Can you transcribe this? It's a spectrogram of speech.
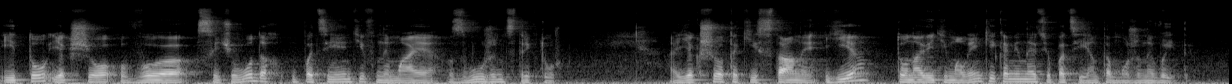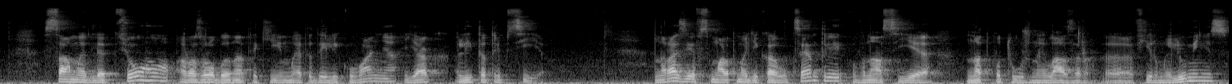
і то, якщо в сечоводах у пацієнтів немає звужень структур. Якщо такі стани є, то навіть і маленький камінець у пацієнта може не вийти. Саме для цього розроблено такі методи лікування, як літотрипсія. Наразі в Smart Medical центрі в нас є надпотужний лазер е, фірми Luminis,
